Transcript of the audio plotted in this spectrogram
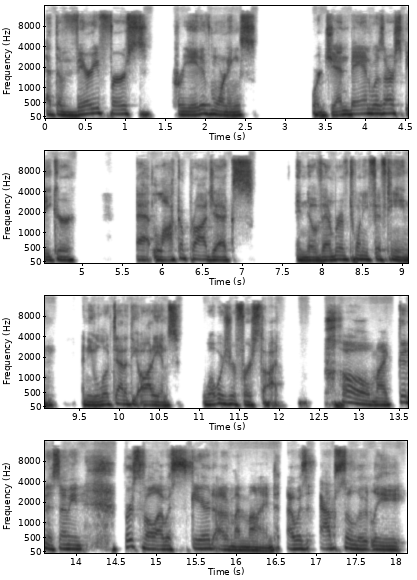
at the very first Creative Mornings, where Jen Band was our speaker at Laka Projects in November of 2015, and you looked out at the audience, what was your first thought? Oh my goodness. I mean, first of all, I was scared out of my mind. I was absolutely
